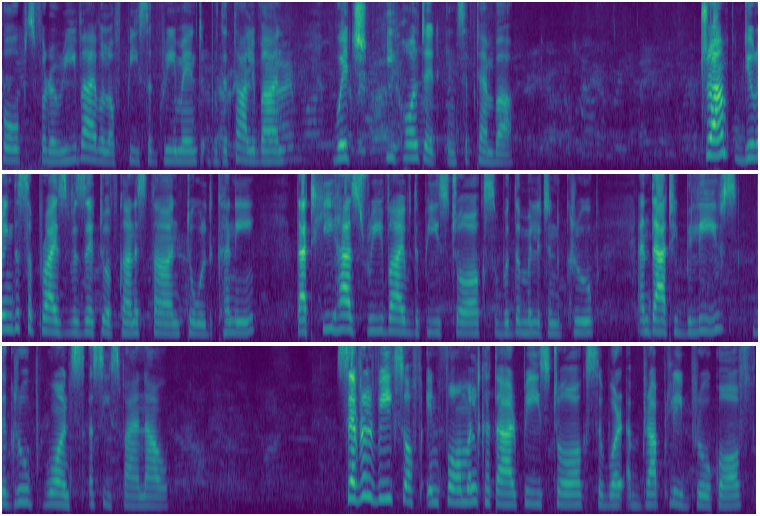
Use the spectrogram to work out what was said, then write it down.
hopes for a revival of peace agreement with the Taliban, which he halted in September. Trump, during the surprise visit to Afghanistan, told Ghani that he has revived the peace talks with the militant group and that he believes the group wants a ceasefire now. Several weeks of informal Qatar peace talks were abruptly broke off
